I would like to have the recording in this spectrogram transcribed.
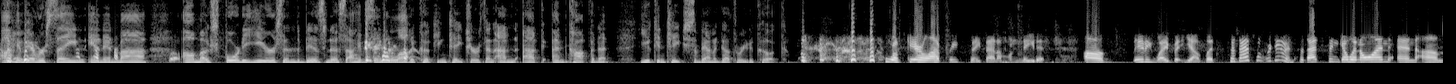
I have ever seen. And in my almost forty years in the business, I have seen a lot of cooking teachers, and I'm, I, I'm confident you can teach Savannah Guthrie to cook. well, Carol, I appreciate that. I'm gonna need it. Um, anyway, but yeah, but so that's what we're doing. So that's been going on, and um,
